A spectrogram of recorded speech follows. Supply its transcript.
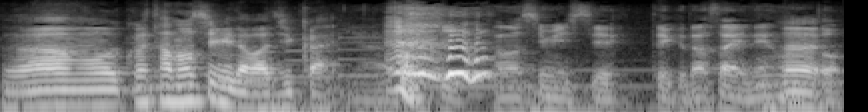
うわあもうこれ楽しみだわ次回。やぜひ楽しみにしててくださいねはい本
